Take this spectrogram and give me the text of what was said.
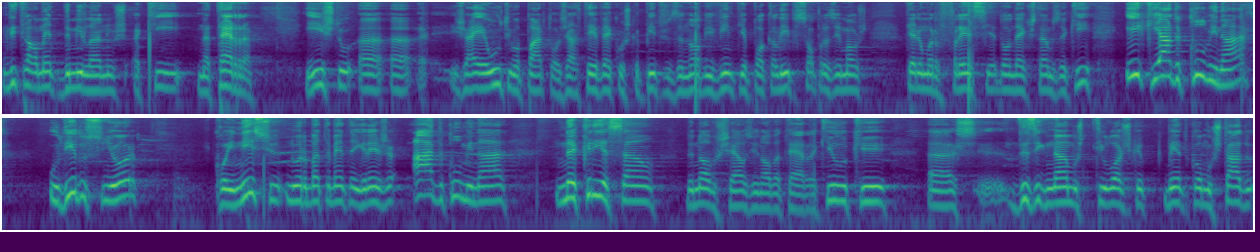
literalmente de mil anos aqui na Terra. E isto uh, já é a última parte, ou já tem a ver com os capítulos 19 e 20 de Apocalipse, só para os irmãos terem uma referência de onde é que estamos aqui, e que há de culminar o dia do Senhor, com início no arrebatamento da igreja, há de culminar na criação de novos céus e nova terra, aquilo que uh, designamos teologicamente como o estado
